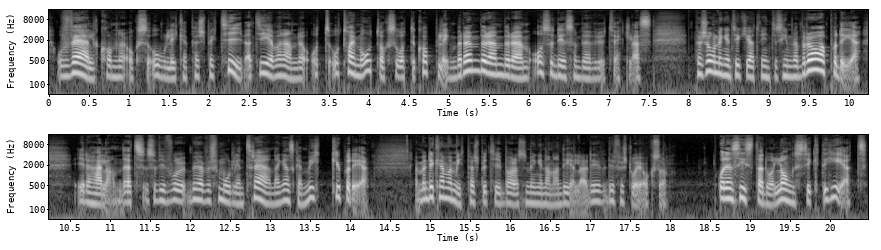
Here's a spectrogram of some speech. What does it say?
och välkomnar också olika perspektiv, att ge varandra och, och ta emot också återkoppling. Beröm, beröm, beröm och så det som behöver utvecklas personligen tycker jag att vi inte är så himla bra på det i det här landet. Så vi får, behöver förmodligen träna ganska mycket på det. Men det kan vara mitt perspektiv bara som ingen annan delar, det, det förstår jag också. Och den sista då, långsiktighet.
